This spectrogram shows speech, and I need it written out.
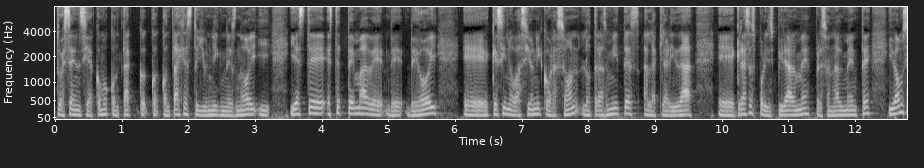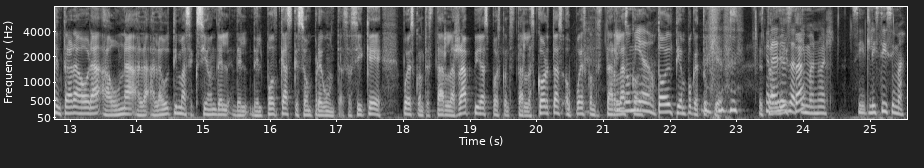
tu esencia, cómo contagias tu uniqueness, ¿no? Y, este, este tema de, hoy, eh, que es innovación y corazón, lo transmites a la claridad eh, gracias por inspirarme personalmente. Y vamos a entrar ahora a, una, a, la, última sección del, del, podcast, que son preguntas. Así que puedes contestarlas rápidas, puedes contestarlas cortas o puedes contestarlas con todo el tiempo que tú quieras. ¿Estás gracias a ti, Manuel. Sí, listísima.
